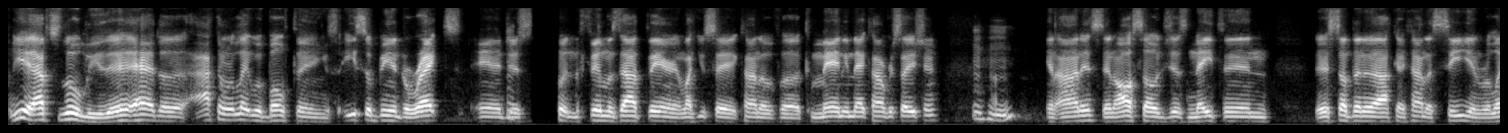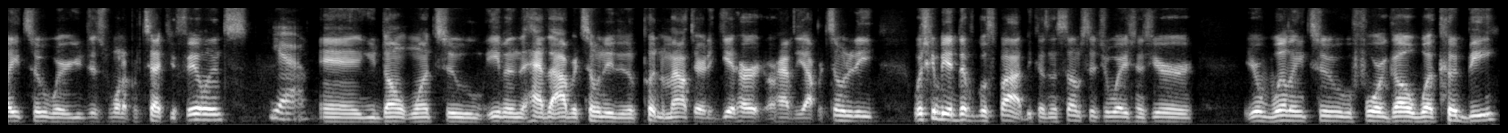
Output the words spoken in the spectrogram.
Yeah, absolutely. They had a, I can relate with both things. Issa being direct and mm-hmm. just putting the feelings out there and like you said kind of uh, commanding that conversation mm-hmm. and honest and also just nathan there's something that i can kind of see and relate to where you just want to protect your feelings yeah and you don't want to even have the opportunity to put them out there to get hurt or have the opportunity which can be a difficult spot because in some situations you're you're willing to forego what could be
